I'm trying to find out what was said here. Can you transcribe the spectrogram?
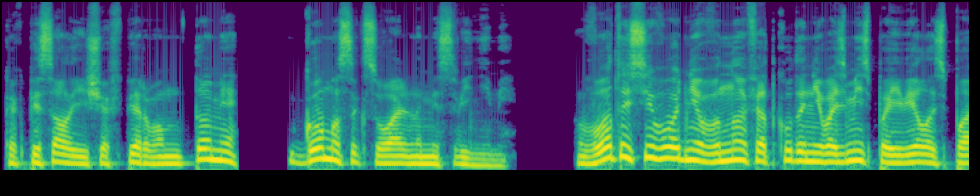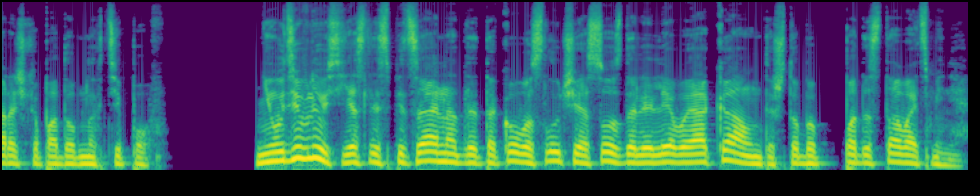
как писал еще в первом томе, гомосексуальными свиньями. Вот и сегодня вновь откуда ни возьмись появилась парочка подобных типов. Не удивлюсь, если специально для такого случая создали левые аккаунты, чтобы подоставать меня.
